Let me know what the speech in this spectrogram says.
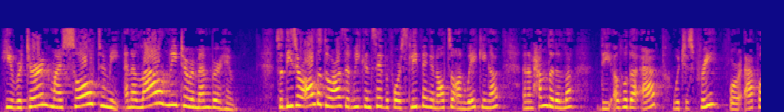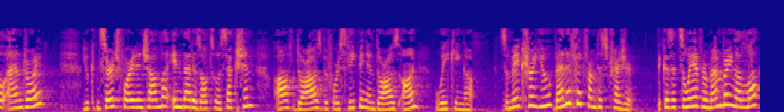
He returned my soul to me and allowed me to remember Him. So these are all the du'as that we can say before sleeping and also on waking up. And alhamdulillah, the Al-Huda app, which is free for Apple, Android, you can search for it inshallah. In that is also a section of du'as before sleeping and du'as on waking up. So make sure you benefit from this treasure. Because it's a way of remembering Allah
